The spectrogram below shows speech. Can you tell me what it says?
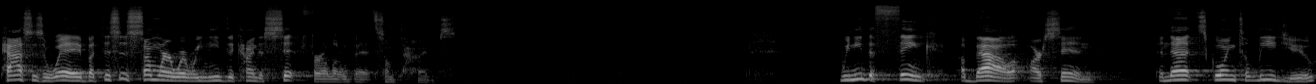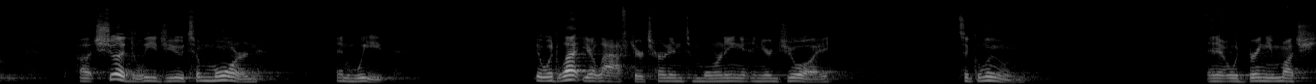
passes away, but this is somewhere where we need to kind of sit for a little bit sometimes. we need to think about our sin. And that's going to lead you, uh, should lead you to mourn and weep. It would let your laughter turn into mourning and your joy to gloom. And it would bring you much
